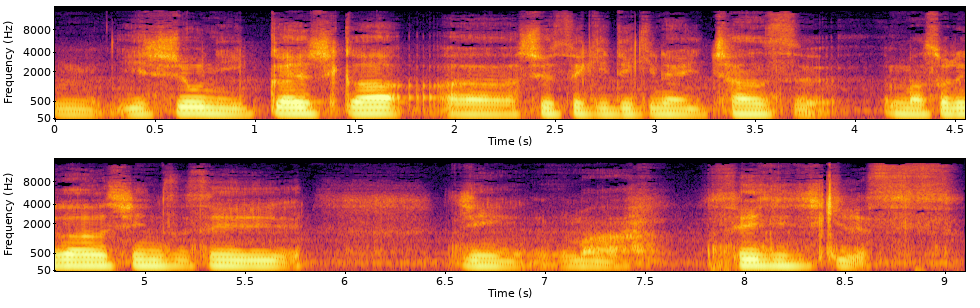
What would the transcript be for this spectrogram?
うん、一生に一回しかあ出席できないチャンス。まあそれが新成人まあ成人式です。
